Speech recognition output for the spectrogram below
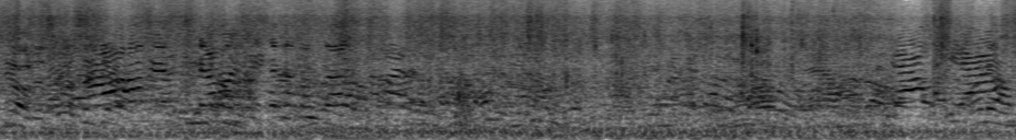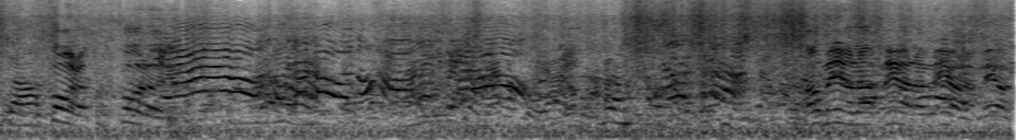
掉了，除了剩下。我两条。够了，够了。好，没有了，没有了，没有了，没有了。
